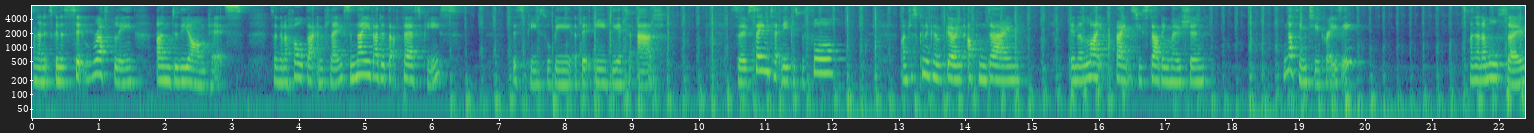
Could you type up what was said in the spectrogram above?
and then it's going to sit roughly under the armpits. So I'm going to hold that in place. And now you've added that first piece, this piece will be a bit easier to add. So same technique as before. I'm just kind of, kind of going up and down in a light bouncy stabbing motion. Nothing too crazy. And then I'm also,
